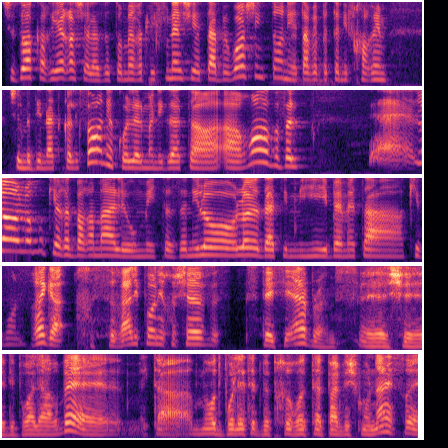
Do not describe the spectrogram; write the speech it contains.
שזו הקריירה שלה, זאת אומרת לפני שהיא הייתה בוושינגטון, היא הייתה בבית הנבחרים של מדינת קליפורניה, כולל מנהיגת הרוב, אבל לא, לא מוכרת ברמה הלאומית, אז אני לא, לא יודעת אם היא באמת הכיוון. רגע, חסרה לי פה, אני חושב, סטייסי אברהמס, אה, שדיברו עליה הרבה, הייתה מאוד בולטת בבחירות 2018,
